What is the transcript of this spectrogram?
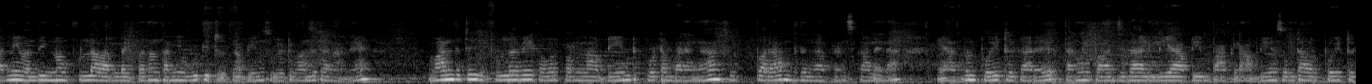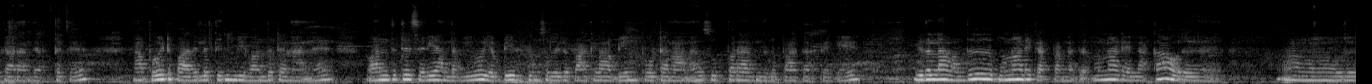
தண்ணி வந்து இன்னும் ஃபுல்லாக வரல. இப்போ தான் தண்ணி ஊற்றிட்டுருக்கு அப்படின்னு சொல்லிட்டு வந்துட்டேன் நான். வந்துட்டு இது ஃபுல்லாகவே கவர் பண்ணலாம் அப்படின்ட்டு போட்டேன் பாருங்கள் சூப்பராக இருந்ததுங்க ஃப்ரெண்ட்ஸ் காலையில். என் ஹஸ்பண்ட் போயிட்டுருக்காரு. தண்ணி பாஞ்சுதா இல்லையா அப்படின்னு பார்க்கலாம் அப்படின்னு சொல்லிட்டு அவர் போயிட்டுருக்காரு அந்த இடத்துக்கு. நான் போயிட்டு பாதியில் திரும்பி வந்துட்டேன் நான். வந்துட்டு சரி அந்த வியூ எப்படி இருக்குதுன்னு சொல்லிட்டு பார்க்கலாம் அப்படின்னு போட்டேன் நான். சூப்பராக இருந்தது பார்க்குறதுக்கே. இதெல்லாம் வந்து முன்னாடி கட் பண்ணது. முன்னாடினாக்கா ஒரு ஒரு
